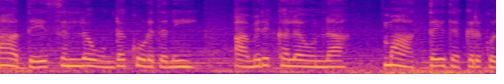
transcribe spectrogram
ఆ దేశంలో ఉండకూడదని అమెరికాలో ఉన్న మా అత్తయ్య దగ్గరకు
